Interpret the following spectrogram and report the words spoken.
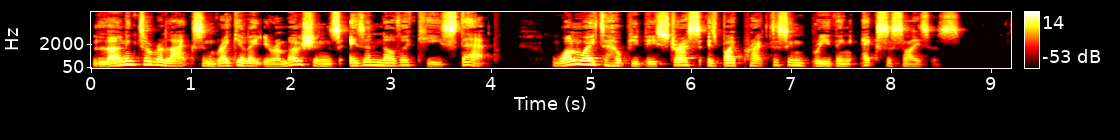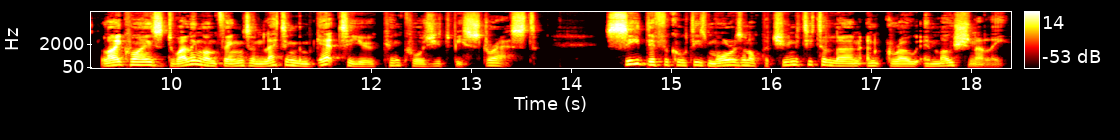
Learning to relax and regulate your emotions is another key step. One way to help you de stress is by practicing breathing exercises. Likewise, dwelling on things and letting them get to you can cause you to be stressed. See difficulties more as an opportunity to learn and grow emotionally.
